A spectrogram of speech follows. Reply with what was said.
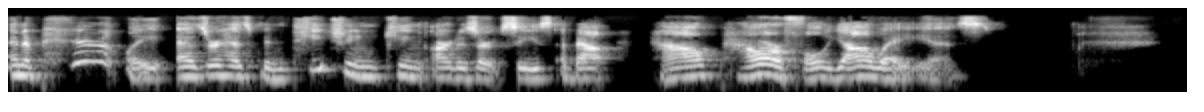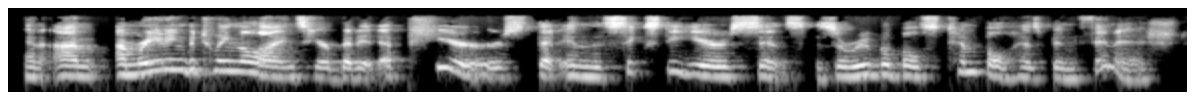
And apparently, Ezra has been teaching King Artaxerxes about how powerful Yahweh is. And I'm, I'm reading between the lines here, but it appears that in the 60 years since Zerubbabel's temple has been finished,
